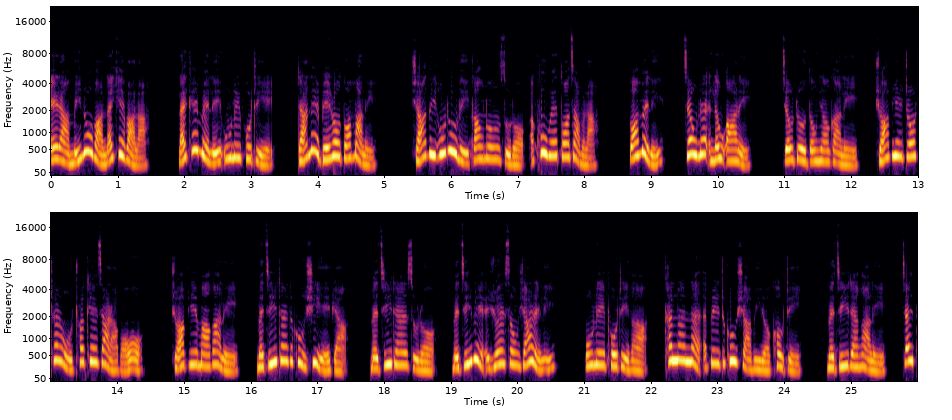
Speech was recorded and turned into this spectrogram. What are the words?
အဲ့ဒါမင်းတို့ပါလိုက်ခဲ့ပါလား လိုက်ခဲ့မယ်လေဦးလေးဖိုးတီရဲ့ဒါနဲ့ဘဲတော့သွားမှလဲရာသီဥတုလေးကောင်းတော့ဆိုတော့အခုပဲသွားကြမလားသွားမယ်လေကျုပ်လည်းအလုပ်အားတယ်ကျုပ်တို့သုံးယောက်ကလည်းရွာပြင်တောထန်းကိုထွက်ခဲ့ကြတာပေါ့ရွာပြင်မှာကလည်းမကြီးတန်းတစ်ခုရှိရဲ့ဗျမကြီးတန်းဆိုတော့မကြီးပင်အရွယ်ဆုံးရတယ်လေဦးလေးဖိုးတေကခက်လက်လက်အပင်တစ်ခုရှာပြီးတော့ခုတ်တယ်မကြီးတန်းကလည်းကြိုက်တ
